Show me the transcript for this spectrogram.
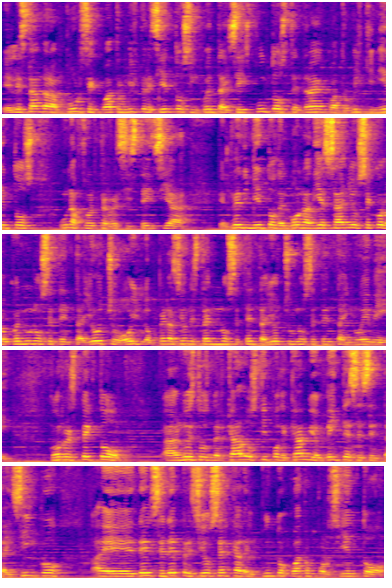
El Standard Poor's en 4.356 puntos tendrá en 4.500 una fuerte resistencia. El rendimiento del bono a 10 años se colocó en 1.78. Hoy la operación está en 1.78, 1.79. Con respecto a nuestros mercados, tipo de cambio en 20.65 eh, se depreció cerca del 0.4%.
